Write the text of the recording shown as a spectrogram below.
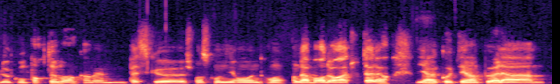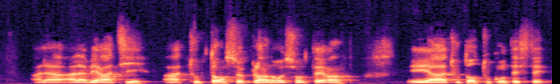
le comportement quand même, parce que je pense qu'on on, on l'abordera tout à l'heure. Il y a un côté un peu à la, à la, à la Verratti, à tout le temps se plaindre sur le terrain et à tout le temps tout contester.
